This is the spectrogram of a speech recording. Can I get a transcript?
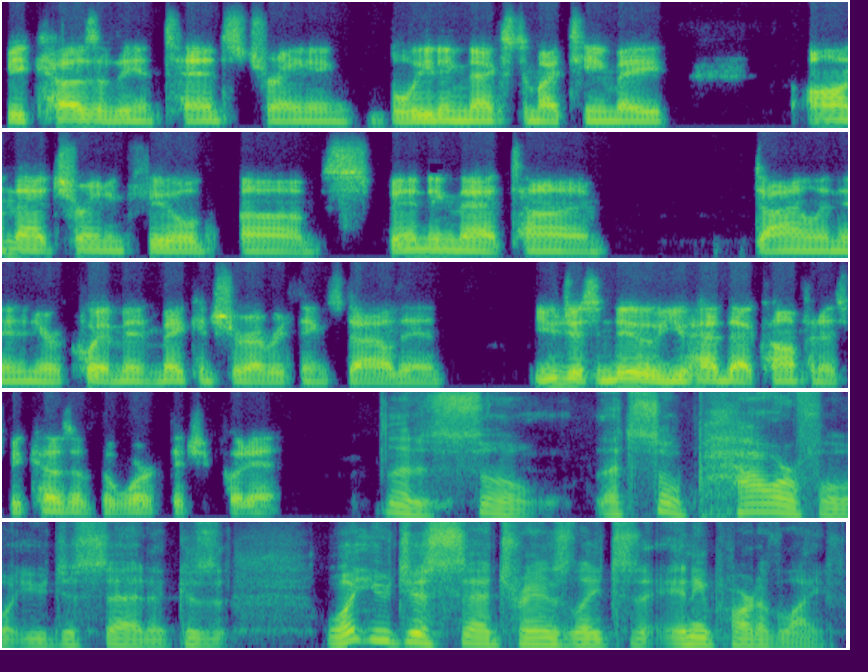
because of the intense training, bleeding next to my teammate on that training field, um, spending that time dialing in your equipment, making sure everything's dialed in. You just knew you had that confidence because of the work that you put in. That is so that's so powerful what you just said because what you just said translates to any part of life.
